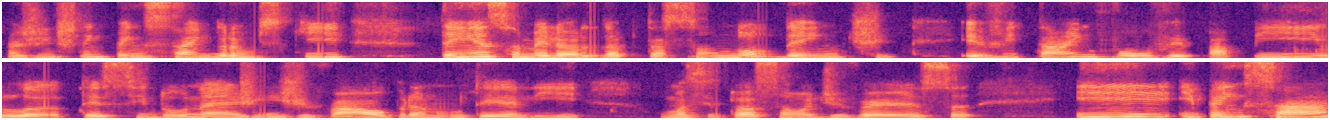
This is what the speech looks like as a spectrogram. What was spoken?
a gente tem que pensar em grampos que tem essa melhor adaptação no dente, evitar envolver papila, tecido né, gengival, para não ter ali uma situação adversa, e, e pensar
